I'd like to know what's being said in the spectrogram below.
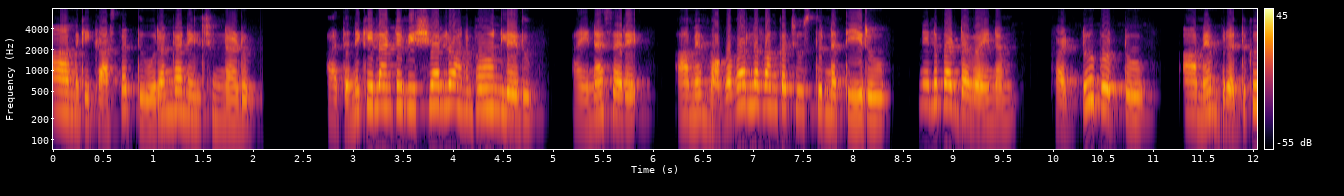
ఆమెకి కాస్త దూరంగా నిల్చున్నాడు. అతనికి ఇలాంటి విషయాల్లో అనుభవం లేదు. అయినా సరే ఆమె మగవాళ్ళ వంక చూస్తున్న తీరు నిలబడ్డ వైనం కట్టుబొట్టు ఆమె బ్రతుకు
